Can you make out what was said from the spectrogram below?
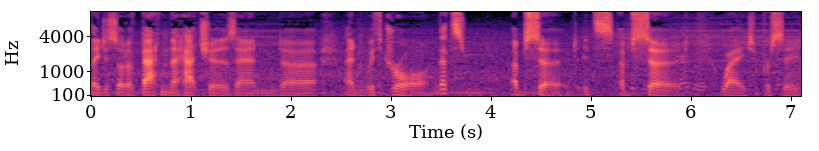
they just sort of batten the hatches and uh, and withdraw. That's absurd. It's absurd way to proceed.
